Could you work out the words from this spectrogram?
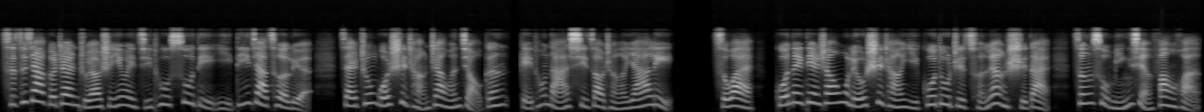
此次价格战主要是因为极兔速递以低价策略在中国市场站稳脚跟，给通达系造成了压力。此外，国内电商物流市场已过渡至存量时代，增速明显放缓。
